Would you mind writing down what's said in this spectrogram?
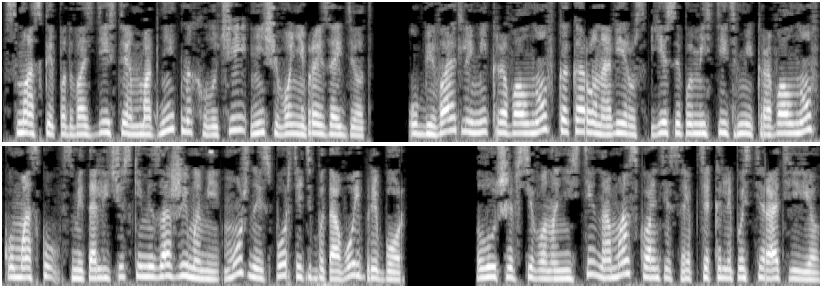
С маской под воздействием магнитных лучей ничего не произойдет. Убивает ли микроволновка коронавирус? Если поместить в микроволновку маску с металлическими зажимами, можно испортить бытовой прибор. Лучше всего нанести на маску антисептик или постирать ее.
